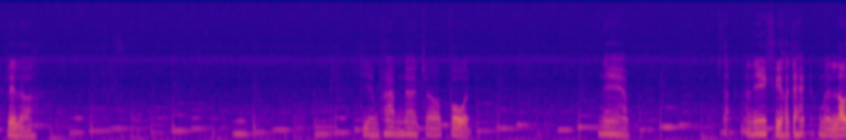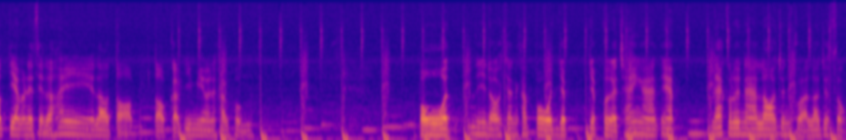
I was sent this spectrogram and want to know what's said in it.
ปเลยเหรอ เตรียมภาพหน้าจอโปรด แนบ อันนี้คือเขาจะให้เหมือนเราเตรียมอะไรเสร็จแล้วให้เราตอบตอบกับอีเมลนะครับผม โปรดนี่ดอกจันครับโปรดอย่า อย่าเปิดใช้งานแอป และกรุณารอจนกว่าเราจะส่ง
